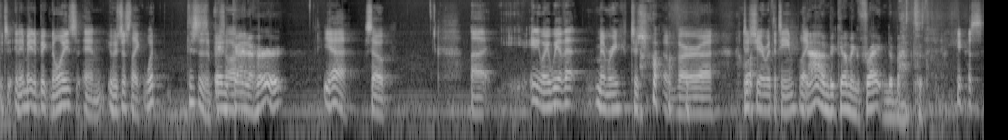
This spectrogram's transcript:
It, and it made a big noise, and it was just like, what? This is a And bizarre. it kind of hurt. Yeah. So, uh, anyway, we have that memory to sh- of our uh, to share with the team. Like, now I'm becoming frightened about the yes,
